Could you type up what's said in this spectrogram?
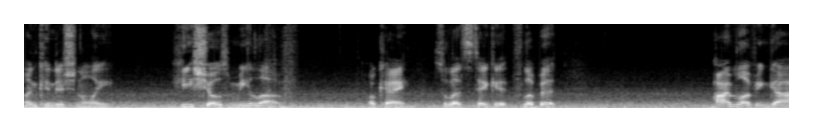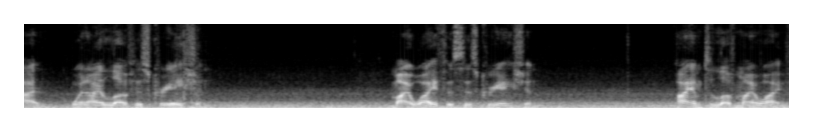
unconditionally, he shows me love. Okay? So let's take it, flip it. I'm loving God when I love his creation. My wife is his creation. I am to love my wife.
